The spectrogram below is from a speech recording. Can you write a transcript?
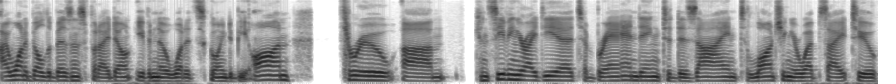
I want to build a business, but I don't even know what it's going to be on, through um, conceiving your idea to branding to design to launching your website to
